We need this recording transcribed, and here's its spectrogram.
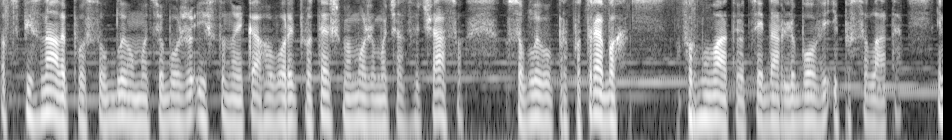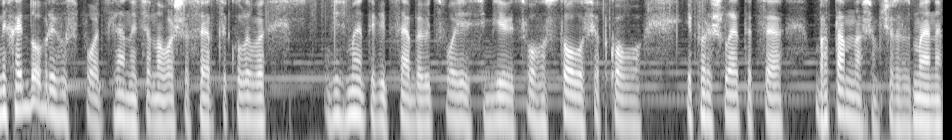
от спізнали по особливому цю Божу істину, яка говорить про те, що ми можемо час від часу, особливо при потребах, формувати оцей дар любові і посилати. І нехай добрий Господь зглянеться на ваше серце, коли ви візьмете від себе, від своєї сім'ї, від свого столу святкового і перешлете це братам нашим через мене,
